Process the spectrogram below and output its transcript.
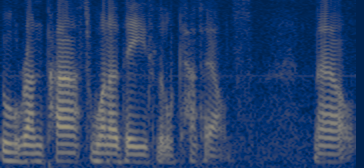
it will run past one of these little cutouts. Now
